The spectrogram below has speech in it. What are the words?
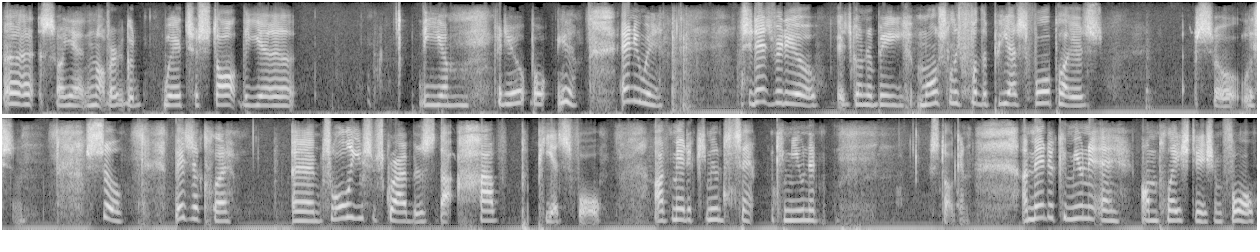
Uh, so yeah not very good way to start the uh, the um, video but yeah. Anyway today's video is going to be mostly for the PS4 players so listen. So basically, um, to all you subscribers that have PS4, I've made a community community. Stocking. I made a community on PlayStation 4,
